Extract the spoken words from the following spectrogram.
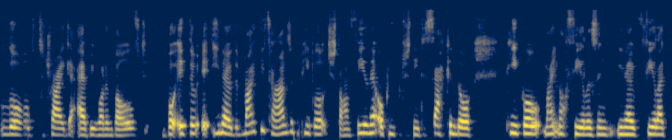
love to try and get everyone involved. But if there, you know, there might be times when people just aren't feeling it, or people just need a second, or people might not feel as in, you know, feel like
